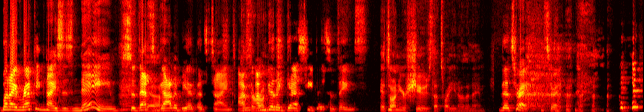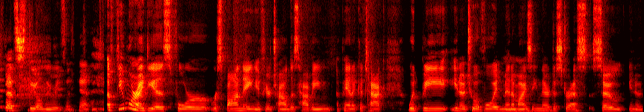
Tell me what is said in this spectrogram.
but I recognize his name, so that's Yeah. got to be a good sign. I'm, I'm gonna sh- guess he did some things. It's on your shoes. That's why you know the name. That's right. That's right. That's the only reason. Yeah. A few more ideas for responding if your child is having a panic attack would be, you know, to avoid minimizing their distress. So, you know,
